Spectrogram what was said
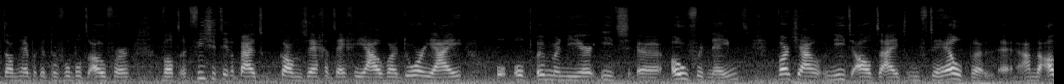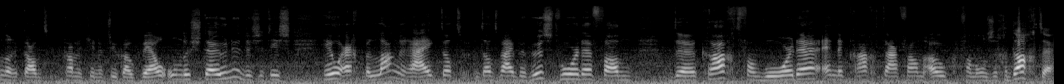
dan heb ik het bijvoorbeeld over wat een fysiotherapeut kan zeggen tegen jou, waardoor jij op een manier iets uh, overneemt, wat jou niet altijd hoeft te helpen. Uh, aan de andere kant kan het je natuurlijk ook wel ondersteunen. Dus het is heel erg belangrijk dat, dat wij bewust worden van de kracht van woorden en de kracht daarvan ook van onze gedachten.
